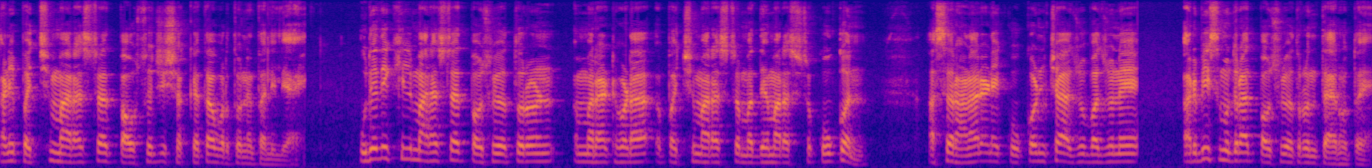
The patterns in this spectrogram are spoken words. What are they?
आणि पश्चिम महाराष्ट्रात पावसाची शक्यता वर्तवण्यात आलेली आहे. उद्या देखील महाराष्ट्रात पावसाळी वातावरण मराठवाडा पश्चिम महाराष्ट्र मध्य महाराष्ट्र कोकण असं राहणार आणि कोकणच्या आजूबाजूने अरबी समुद्रात पावसाळी वातावरण तयार होतं आहे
